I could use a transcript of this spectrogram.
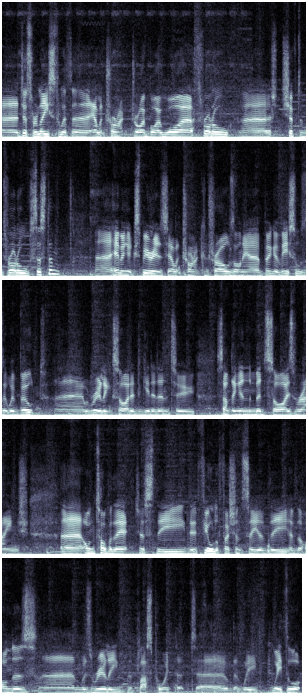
uh, just released with an electronic drive-by-wire throttle, uh, shift and throttle system. Uh, having experienced electronic controls on our bigger vessels that we've built, uh, we're really excited to get it into something in the mid-size range. Uh, on top of that, just the, the fuel efficiency of the of the Hondas um, was really the plus point that that we we thought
